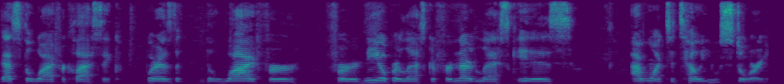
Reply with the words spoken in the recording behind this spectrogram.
that's the why for classic. Whereas the, the why for for neo burlesque or for nerdlesque is I want to tell you a story.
